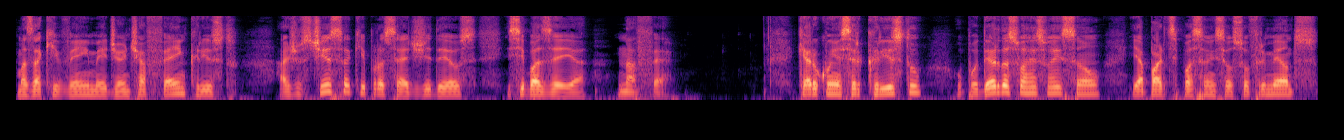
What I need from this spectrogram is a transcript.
mas a que vem mediante a fé em Cristo, a justiça que procede de Deus e se baseia na fé. Quero conhecer Cristo, o poder da sua ressurreição e a participação em seus sofrimentos,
